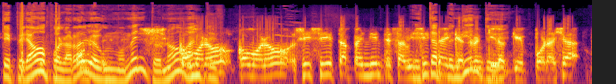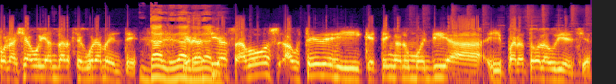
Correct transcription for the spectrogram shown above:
te esperamos por la radio algún momento, ¿no? Cómo no, cómo no, sí, sí, está pendiente esa visita y que tranquilo que por allá, por allá voy a andar seguramente. Dale, dale. Gracias a vos, a ustedes y que tengan un buen día y para toda la audiencia.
